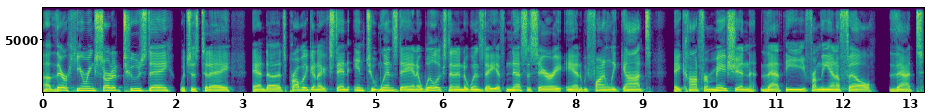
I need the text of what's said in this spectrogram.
Uh, their hearing started Tuesday, which is today, and uh, it's probably going to extend into Wednesday, and it will extend into Wednesday if necessary. And we finally got a confirmation that the from the NFL that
